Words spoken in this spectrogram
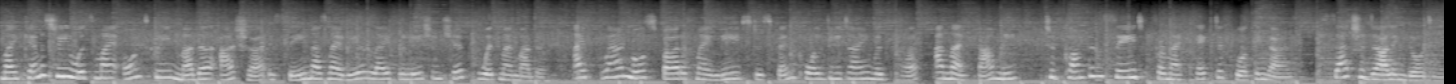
My chemistry with my on-screen mother Asha is same as my real-life relationship with my mother. I plan most part of my leaves to spend quality time with her and my family to compensate for my hectic working hours. Such a darling daughter.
